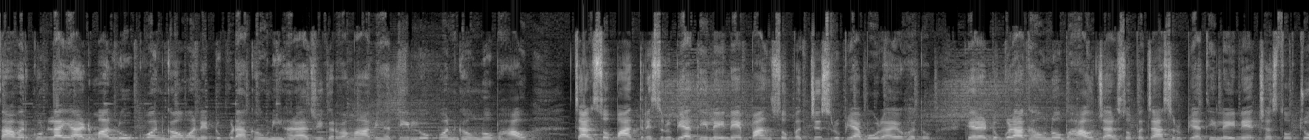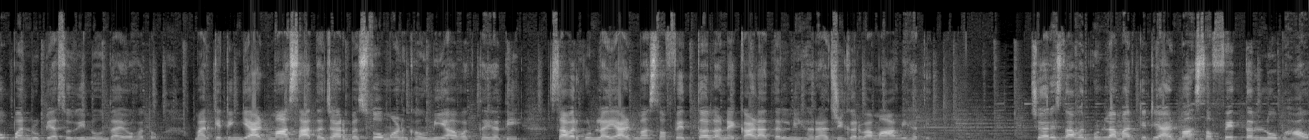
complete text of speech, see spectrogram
સાવરકુંડલા યાર્ડમાં લોકવન ઘઉં અને ટુકડા ઘઉંની હરાજી કરવામાં આવી હતી. લોકવન ઘઉંનો ભાવ ચારસો પાંત્રીસ રૂપિયાથી લઈને પાંચસો પચીસ રૂપિયા બોલાયો હતો. ત્યારે ટુકડા ઘઉંનો ભાવ ચારસો પચાસ રૂપિયાથી લઈને છસો ચોપન રૂપિયા સુધી નોંધાયો હતો. માર્કેટિંગ યાર્ડમાં સાત હજાર બસો મણ ઘઉંની આવક થઈ હતી. સાવરકુંડલા યાર્ડમાં સફેદ તલ અને કાળા તલની હરાજી કરવામાં આવી હતી. જ્યારે સાવરકુંડલા માર્કેટ યાર્ડમાં સફેદ તલનો ભાવ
